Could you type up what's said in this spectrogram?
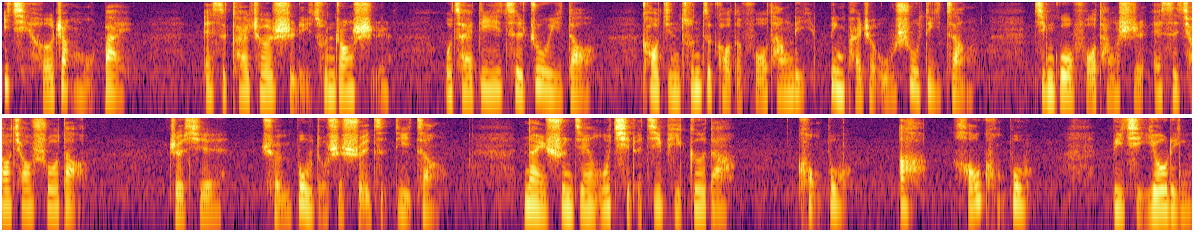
一起合掌膜拜。S 开车驶离村庄时，我才第一次注意到。靠近村子口的佛堂里并排着无数地藏。经过佛堂时，S 悄悄说道：“这些全部都是水子地藏。”那一瞬间，我起了鸡皮疙瘩。恐怖啊，好恐怖！比起幽灵，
